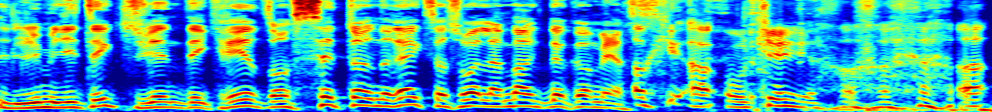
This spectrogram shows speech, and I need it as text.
l'humilité que tu viens de décrire, disons, s'étonnerait que ce soit la marque de commerce. OK. Ah, OK. ah,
